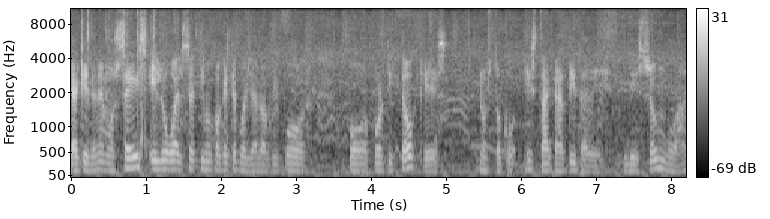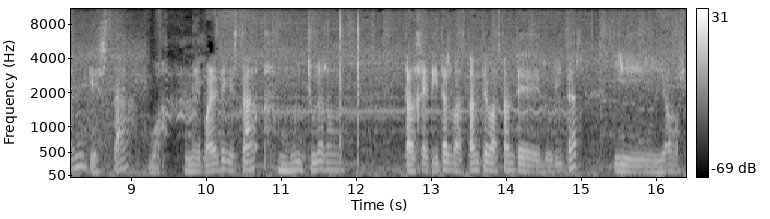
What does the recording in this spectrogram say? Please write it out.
Que aquí tenemos 6 y luego el séptimo paquete pues ya lo abrí por, por, TikTok que es nos tocó esta cartita de, de Songwan que está me parece que está muy chula son tarjetitas bastante bastante duritas y vamos,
